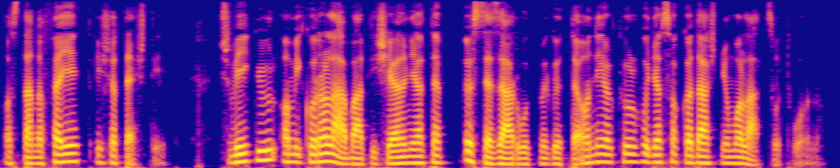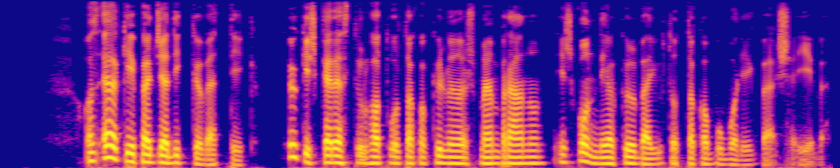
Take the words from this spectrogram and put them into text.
aztán a fejét és a testét. S végül, amikor a lábát is elnyelte, összezárult mögötte anélkül, hogy a szakadás nyoma látszott volna. Az elképet jedik követték. Ők is keresztül hatoltak a különös membránon, és gond nélkül bejutottak a buborék belsejébe.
